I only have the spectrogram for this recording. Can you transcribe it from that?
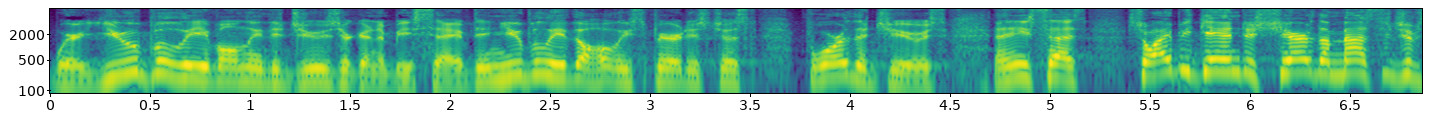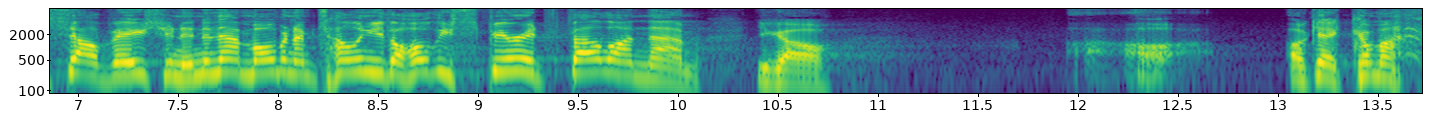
where you believe only the Jews are going to be saved and you believe the Holy Spirit is just for the Jews. And he says, So I began to share the message of salvation. And in that moment, I'm telling you, the Holy Spirit fell on them. You go, oh, Okay, come on.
